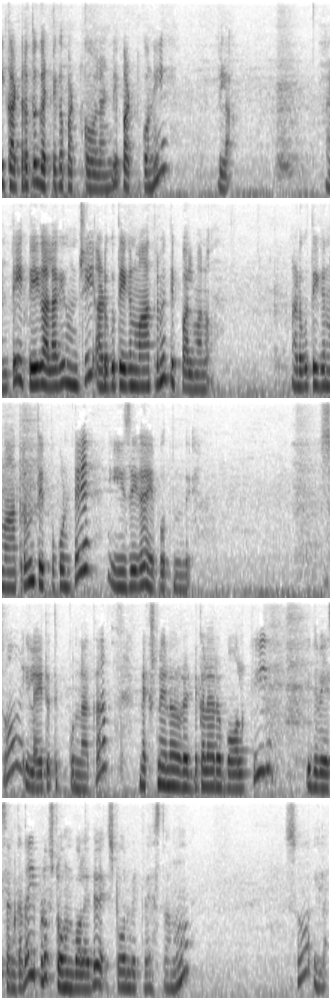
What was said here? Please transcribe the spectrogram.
ఈ కట్టర్తో గట్టిగా పట్టుకోవాలండి. పట్టుకొని ఇలా. అంటే ఈ తీగ అలాగే ఉంచి అడుగు తీగను మాత్రమే తిప్పాలి మనం. అడుగు తీగను మాత్రం తిప్పుకుంటే ఈజీగా అయిపోతుంది. సో ఇలా అయితే తిప్పుకున్నాక నెక్స్ట్ నేను రెడ్ కలర్ బాల్కి ఇది వేసాను కదా ఇప్పుడు స్టోన్ బాల్ అయితే స్టోన్ బిట్ వేస్తాను. సో ఇలా.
